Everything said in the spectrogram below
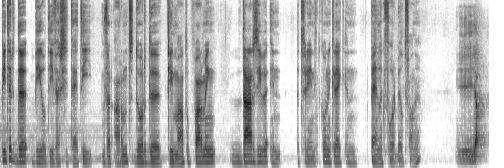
Pieter, de biodiversiteit die verarmt door de klimaatopwarming, daar zien we in het Verenigd Koninkrijk een pijnlijk voorbeeld van. Hè? Ja.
